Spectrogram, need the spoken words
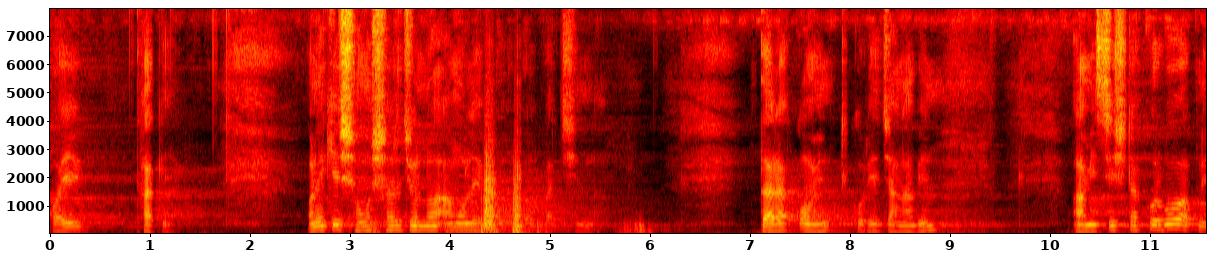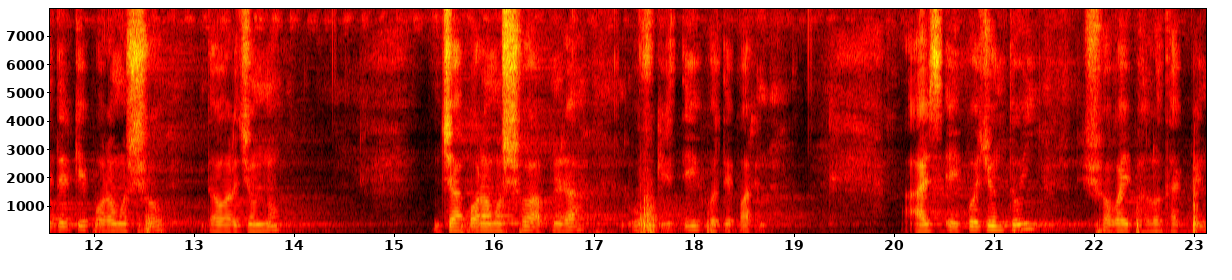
হয়ে থাকে। অনেকে সমস্যার জন্য আমলে ফলাফল পাচ্ছেন না। তারা কমেন্ট করে জানাবেন। আমি চেষ্টা করব আপনাদেরকে পরামর্শ দেওয়ার জন্য। যা পরামর্শ আপনারা উপকৃত হতে পারেন। আজ এই পর্যন্তই। সবাই ভালো থাকবেন।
